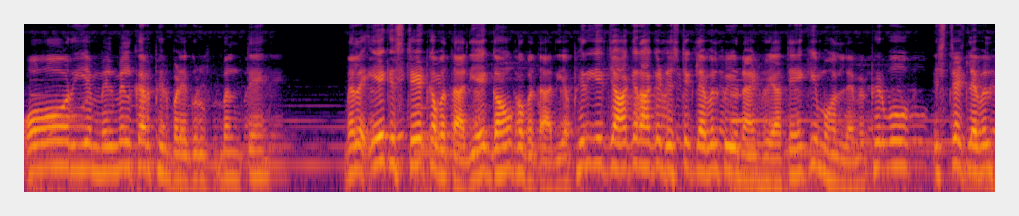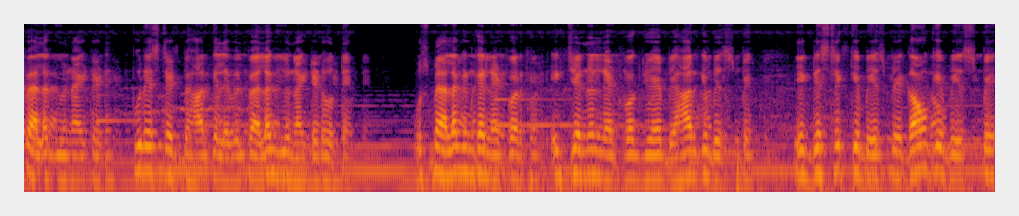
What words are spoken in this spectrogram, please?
اور یہ مل مل کر پھر بڑے گروپ بنتے ہیں۔ مطلب ایک اسٹیٹ کا بتا دیا، ایک گاؤں کا بتا دیا، پھر یہ جا کر آگے ڈسٹرکٹ لیول پہ یونائٹ ہو جاتے ہیں ایک ہی محلے میں، پھر وہ اسٹیٹ لیول پہ الگ یونائٹیڈ ہے پورے اسٹیٹ بہار کے لیول پہ الگ یونائٹیڈ ہوتے ہیں۔ اس میں الگ ان کا نیٹ ورک ہے۔ ایک جنرل نیٹ ورک جو ہے بہار کے بیس پہ، ایک ڈسٹرکٹ کے بیس پہ، گاؤں کے بیس پہ۔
